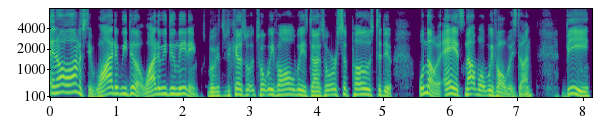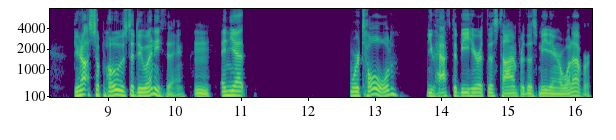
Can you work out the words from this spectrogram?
In all honesty, why do we do it? Why do we do meetings? Because it's because it's what we've always done. It's what we're supposed to do. Well, no, A, it's not what we've always done. B, you're not supposed to do anything. Mm. And yet we're told You have to be here at this time for this meeting or whatever.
